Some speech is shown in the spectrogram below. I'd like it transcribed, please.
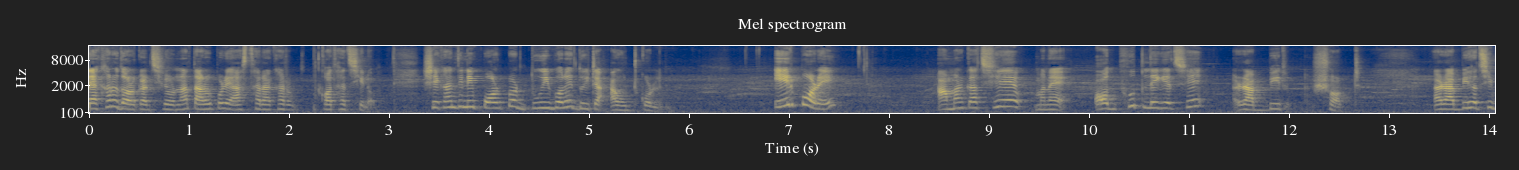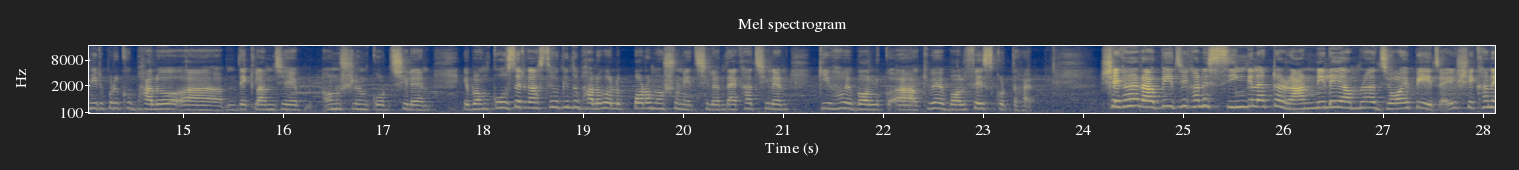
দেখারও দরকার ছিল না, তার উপরে আস্থা রাখার কথা ছিল। সেখানে তিনি পরপর দুই বলে দুইটা আউট করলেন। এরপরে আমার কাছে মানে অদ্ভুত লেগেছে রাব্বির শট। রাব্বি হচ্ছে মিরপুরে খুব ভালো দেখলাম যে অনুশীলন করছিলেন এবং কোচদের কাছ থেকেও কিন্তু ভালো ভালো পরামর্শ নিচ্ছিলেন, দেখাচ্ছিলেন কীভাবে বল কীভাবে বল ফেস করতে হয়। সেখানে রাব্বি যেখানে সিঙ্গেল একটা রান নিলেই আমরা জয় পেয়ে যাই, সেখানে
